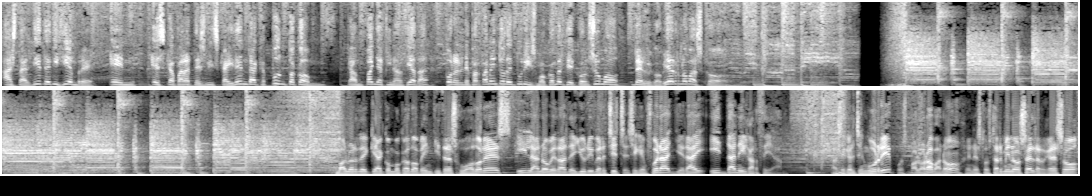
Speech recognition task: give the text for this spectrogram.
hasta el 10 de diciembre en escaparatesvizcaidendac.com. Campaña financiada por el Departamento de Turismo, Comercio y Consumo del Gobierno Vasco. Valverde que ha convocado a 23 jugadores y la novedad de Yuri Berchiche. Siguen fuera Geray y Dani García. Así que el Chingurri pues valoraba, ¿no? En estos términos el regreso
